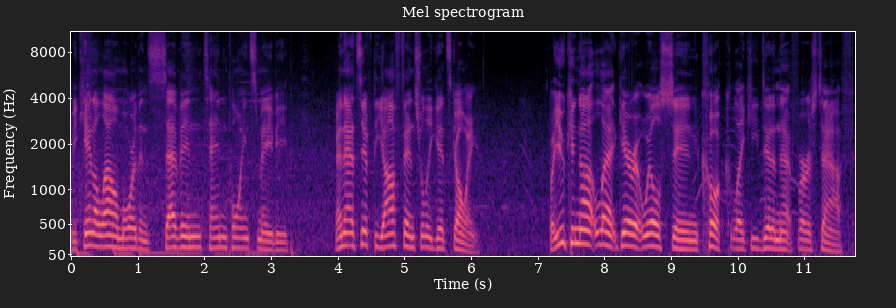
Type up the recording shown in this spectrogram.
We can't allow more than seven, ten points, maybe. And that's if the offense really gets going. But you cannot let Garrett Wilson cook like he did in that first half.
